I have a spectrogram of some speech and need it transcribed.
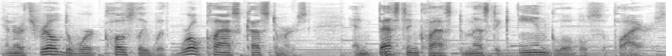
and are thrilled to work closely with world class customers and best in class domestic and global suppliers.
